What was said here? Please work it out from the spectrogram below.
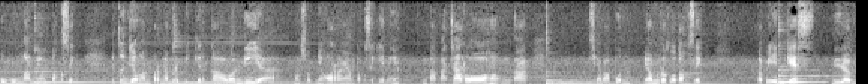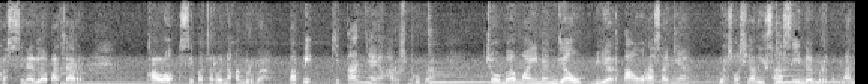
hubungan yang toksik itu jangan pernah berpikir kalau dia maksudnya orang yang toksik ini entah pacar lo entah siapa pun yang menurut lo toksik tapi in case di dalam kasus ini adalah pacar kalau si pacar lo ini akan berubah. Tapi kitanya yang harus berubah. Coba mainan jauh biar tahu rasanya bersosialisasi dan berteman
